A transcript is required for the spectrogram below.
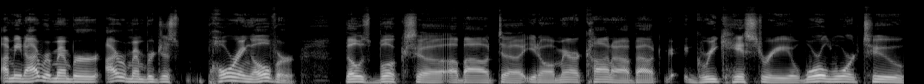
i mean i remember i remember just pouring over those books uh, about uh, you know Americana, about Greek history, World War II,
